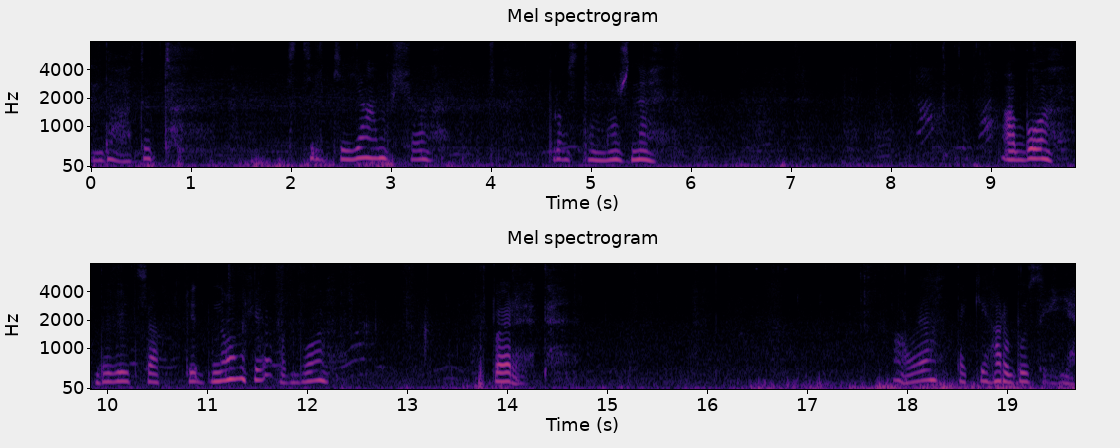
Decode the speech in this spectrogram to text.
Да, тут стільки ям, що просто можна або дивитися під ноги, або вперед. Але такі гарбузи є.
